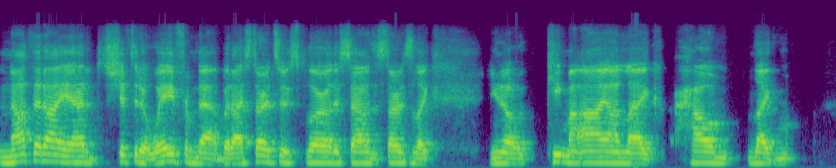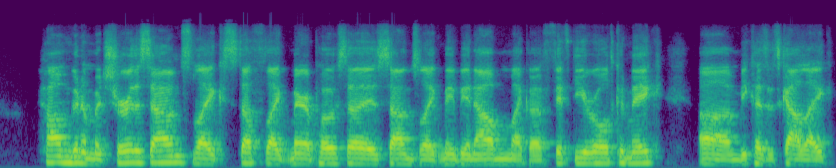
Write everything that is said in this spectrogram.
not that I had shifted away from that, but I started to explore other sounds and started to like, you know, keep my eye on like how I'm like how I'm gonna mature the sounds. Like stuff like Mariposa is sounds like maybe an album like a 50 year old could make, um, because it's got like,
